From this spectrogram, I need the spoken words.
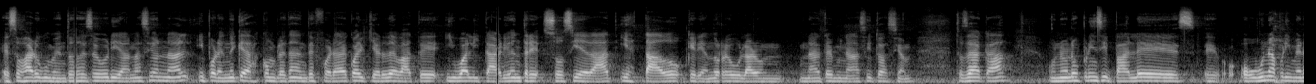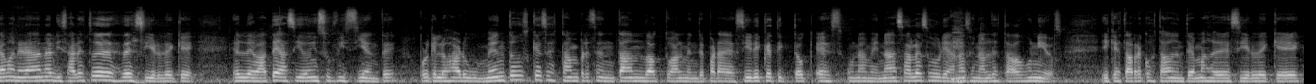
esos argumentos de seguridad nacional y por ende quedas completamente fuera de cualquier debate igualitario entre sociedad y Estado queriendo regular una determinada situación. Entonces acá uno de los principales, eh, o una primera manera de analizar esto es decir de que el debate ha sido insuficiente porque los argumentos que se están presentando actualmente para decir que TikTok es una amenaza a la seguridad nacional de Estados Unidos y que está recostado en temas de decir de que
